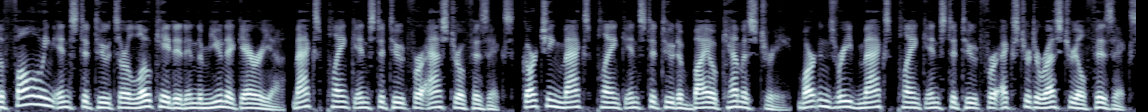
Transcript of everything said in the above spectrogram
The following institutes are located in the Munich area, Max Planck Institute for Astrophysics, Garching Max Planck Institute of Biochemistry, Martinsried Max Planck Institute for Extraterrestrial Physics,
